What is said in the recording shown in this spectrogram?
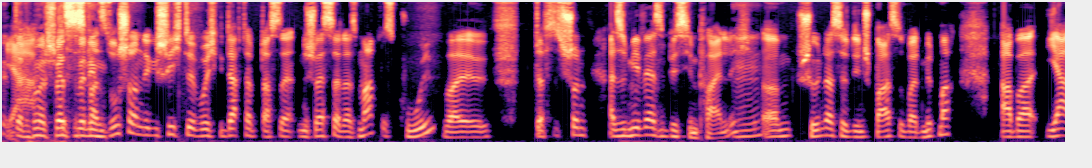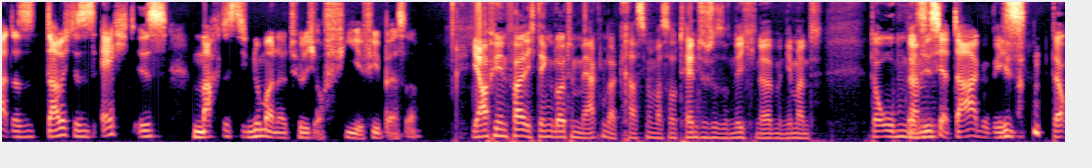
ja da will meine das Schwester ist- war so schon eine Geschichte, wo ich gedacht habe, dass eine Schwester das macht, ist cool, weil das ist schon, also mir wäre es ein bisschen peinlich. Mhm. Ähm, schön, dass sie den Spaß soweit mitmacht. Aber ja, das ist, dadurch, dass es echt ist, macht es die Nummer natürlich auch viel, viel besser. Ja, auf jeden Fall. Ich denke, Leute merken da krass, wenn was authentisch ist und nicht, ne? Wenn jemand da oben dann. sie ist ja da gewesen. da,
